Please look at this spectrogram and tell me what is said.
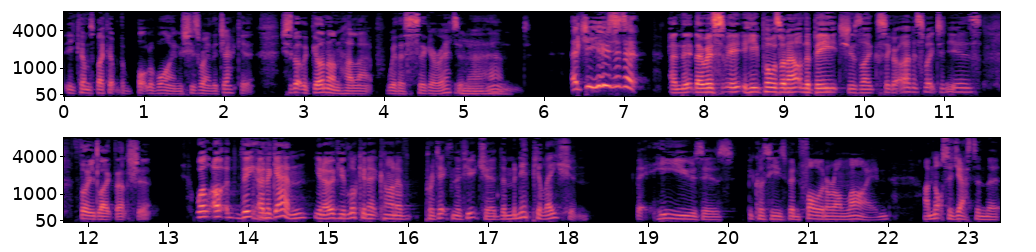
he comes back up with a bottle of wine and she's wearing the jacket. She's got the gun on her lap with a cigarette in her hand. And she uses it! And th- there was, he pulls one out on the beach. She's like, cigarette, I haven't smoked in years. Thought you'd like that shit. Well, uh, the and again, you know, if you're looking at kind of predicting the future, the manipulation that he uses because he's been following her online, I'm not suggesting that.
